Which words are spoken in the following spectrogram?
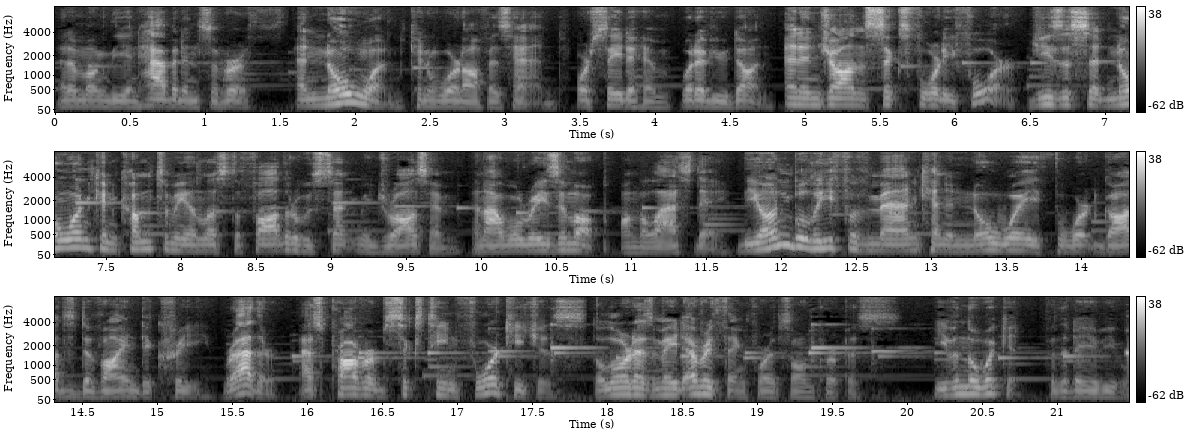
and among the inhabitants of earth. And no one can ward off his hand, or say to him, What have you done? And in John 6 44, Jesus said, No one can come to me unless the Father who sent me draws him, and I will raise him up on the last day. The unbelief of man can in no way thwart God's divine decree. Rather, as Proverbs 16 4 teaches, the Lord has made everything for its own purpose, even the wicked for the day of evil.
